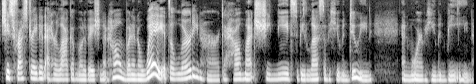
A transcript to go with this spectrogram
She's frustrated at her lack of motivation at home, but in a way, it's alerting her to how much she needs to be less of a human doing and more of a human being.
